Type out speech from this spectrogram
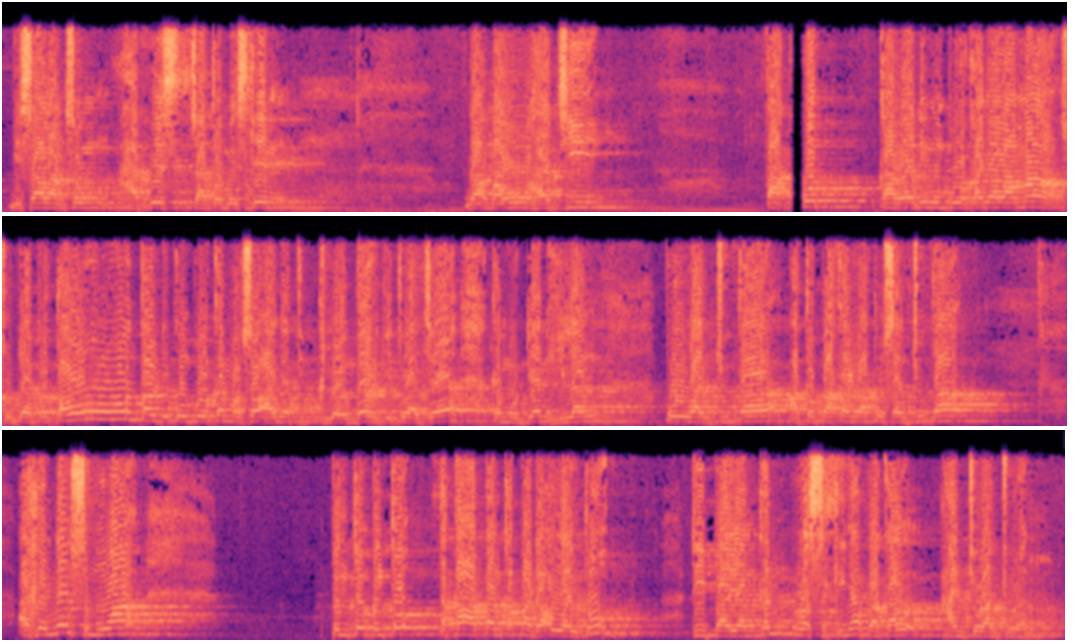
bisa langsung habis jatuh miskin nggak mau haji. Takut karena ini ngumpulkannya lama sudah bertahun-tahun dikumpulkan hanya digelondor gitu aja kemudian hilang puluhan juta atau bahkan ratusan juta akhirnya semua bentuk-bentuk ketaatan kepada Allah itu dibayangkan rezekinya bakal hancur-hancuran.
